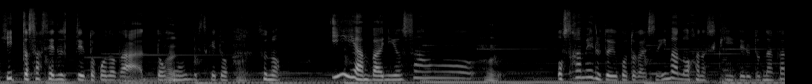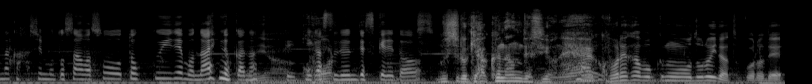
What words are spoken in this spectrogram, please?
ヒットさせるっていうところがと思うんですけど、そのいい塩梅に予算を収めるということがですね今のお話聞いてるとなかなか橋本さんはそう得意でもないのかなっていう気がするんですけれど。むしろ逆なんですよね、はい、これが僕も驚いたところで、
